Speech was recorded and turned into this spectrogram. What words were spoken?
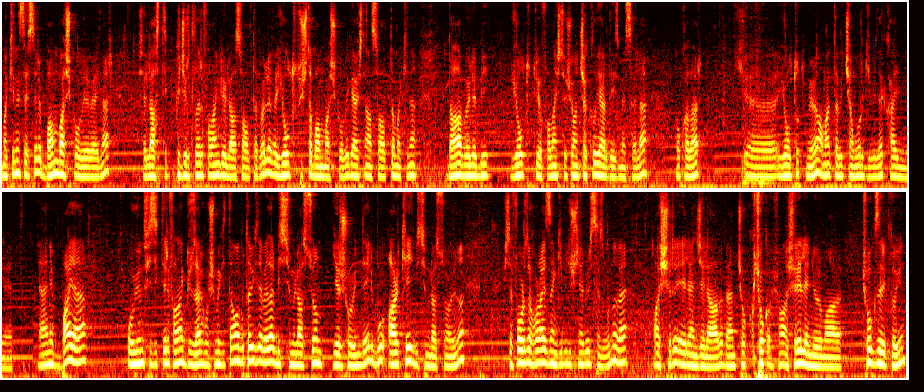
makine sesleri bambaşka oluyor beyler. İşte lastik gıcırtıları falan geliyor asfalta böyle ve yol tutuş da bambaşka oluyor. Gerçekten asfaltta makine daha böyle bir yol tutuyor falan. İşte şu an çakıl yerdeyiz mesela. O kadar e, yol tutmuyor ama tabii çamur gibi de kaymıyor. Yani baya oyun fizikleri falan güzel. Hoşuma gitti ama bu tabii ki de beyler bir simülasyon yarış oyunu değil. Bu arcade bir simülasyon oyunu. İşte Forza Horizon gibi düşünebilirsiniz bunu ve aşırı eğlenceli abi. Ben çok çok şu an aşırı eğleniyorum abi. Çok zevkli oyun.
